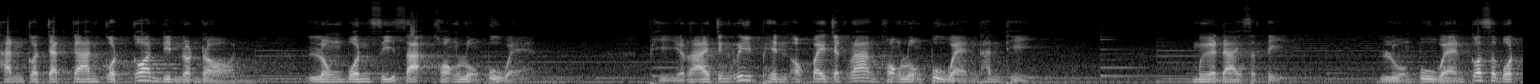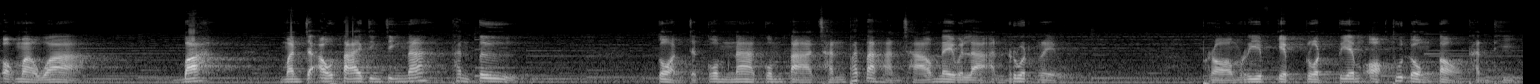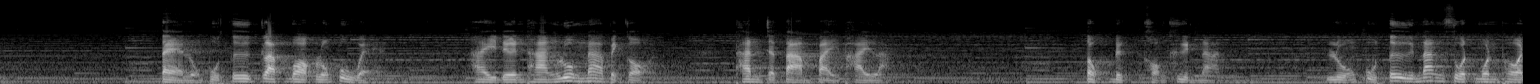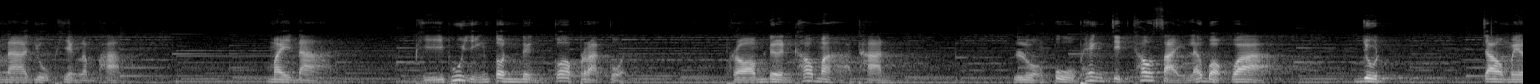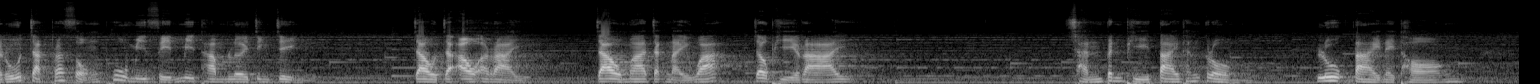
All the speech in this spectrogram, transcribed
ท่านก็จัดการกดก้อนดินร้อนๆ ลงบนศีรษะของหลวงปู่แหวน ผีร้ายจึงรีบเพ่นออกไปจากร่างของหลวงปู่แหวนทันที เมื่อได้สติ หลวงปู่แหวนก็สะบดออกมาว่าบะ มันจะเอาตายจริง ๆ นะ ท่านตื้อ ก่อนจะก้มหน้าก้มตาฉันพัตหารเช้าในเวลาอันรวดเร็ว พร้อมรีบเก็บกรดเตรียมออกทุดงต่อทันที แต่หลวงปู่ตื้อกลับบอกหลวงปู่แหวน ให้เดินทางล่วงหน้าไปก่อน ท่านจะตามไปภายหลัง ตกดึกของคืนนั้น หลวงปู่ตื้อนั่งสวดมนต์ภาวนาอยู่เพียงลำพัง ไม่นาน ผีผู้หญิงตนหนึ่งก็ปรากฏ พร้อมเดินเข้ามาหาท่าน หลวงปู่เพ่งจิตเข้าใส่แล้วบอกว่า หยุด เจ้าไม่รู้จักพระสงฆ์ผู้มีศีลมีธรรมเลยจริง ๆ เจ้าจะเอาอะไร เจ้ามาจากไหนวะ เจ้าผีร้าย ฉันเป็นผีตายทั้งกลมลูกตายในท้อง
